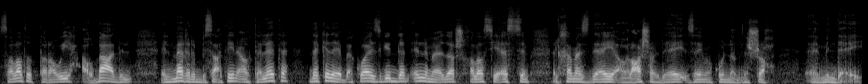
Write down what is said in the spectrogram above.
صلاة التراويح أو بعد المغرب بساعتين أو ثلاثة ده كده يبقى كويس جدا اللي ما يقدرش خلاص يقسم الخمس دقائق أو العشر دقائق زي ما كنا بنشرح من دقائق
